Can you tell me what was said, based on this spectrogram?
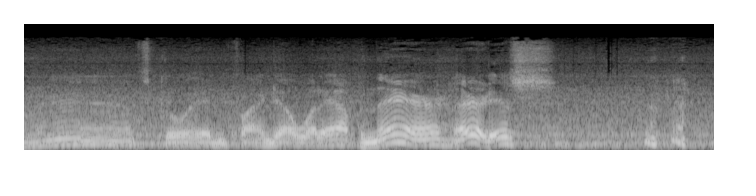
let's go ahead and find out what happened there. There it is.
